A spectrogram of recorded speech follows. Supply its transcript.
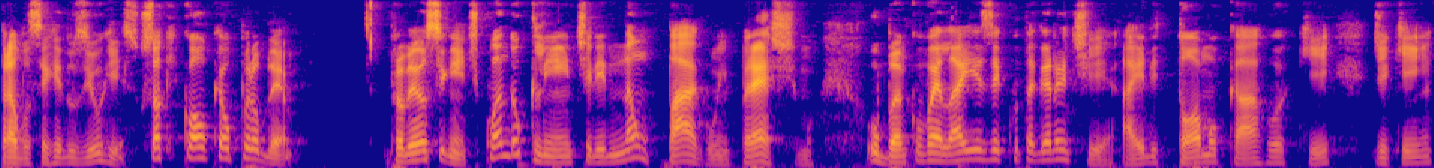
Para você reduzir o risco. Só que qual que é o problema? O problema é o seguinte: quando o cliente ele não paga o empréstimo, o banco vai lá e executa a garantia. Aí ele toma o carro aqui de quem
